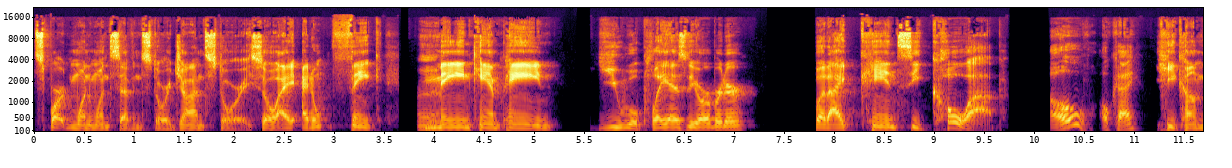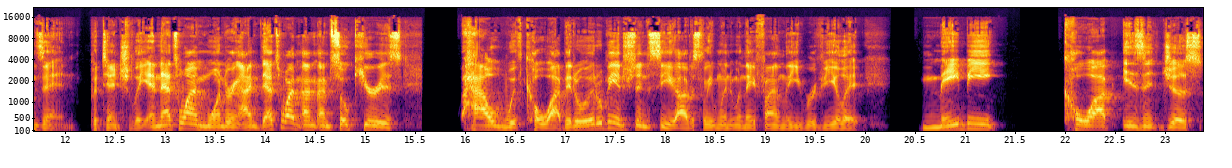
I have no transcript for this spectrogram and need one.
Spartan 117 story, John's story. So I, I don't think mm. main campaign you will play as the Arbiter, but I can see co op. Oh, okay. He comes in potentially, and that's why I'm wondering. I'm that's why I'm I'm so curious how with co op. It'll it'll be interesting to see. Obviously, when when they finally reveal it, maybe co op isn't just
